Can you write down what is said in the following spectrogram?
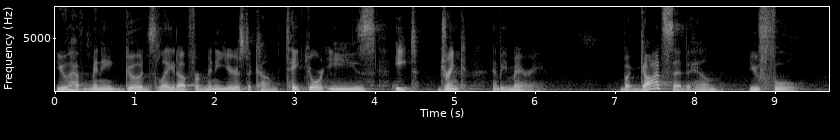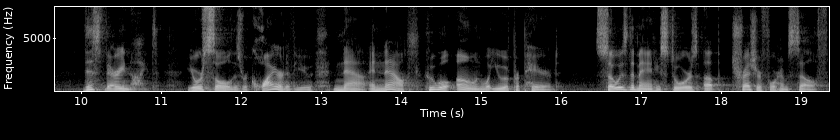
you have many goods laid up for many years to come. Take your ease, eat, drink, and be merry. But God said to him, You fool, this very night your soul is required of you now, and now who will own what you have prepared? So is the man who stores up treasure for himself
